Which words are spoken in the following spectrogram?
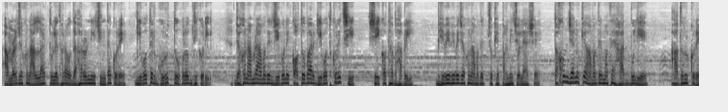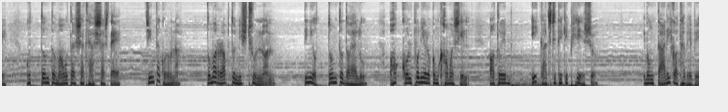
আমরা যখন আল্লাহর তুলে ধরা উদাহরণ নিয়ে চিন্তা করে গিবতের গুরুত্ব উপলব্ধি করি, যখন আমরা আমাদের জীবনে কতবার গিবত করেছি, সেই কথা ভাবি, ভেবে ভেবে যখন আমাদের চোখে পানি চলে আসে, তখন যেন কেউ আমাদের মাথায় হাত বুলিয়ে আদর করে অত্যন্ত মমতার সাথে আশ্বাস দেয়, চিন্তা করো না, তোমার রব তো নিষ্ঠুর নন। তিনি অত্যন্ত দয়ালু, অকল্পনীয় রকম ক্ষমাশীল, অতএব এই কাজটি থেকে ফিরে এসো। এবং তারই কথা ভেবে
